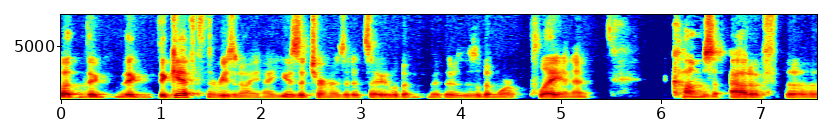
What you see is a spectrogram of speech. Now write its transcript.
but the the, the gift the reason I, I use the term is that it's a little bit there's a little bit more play in it comes out of the,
